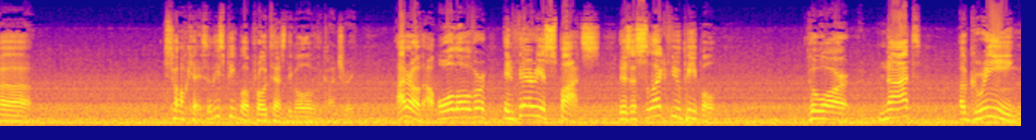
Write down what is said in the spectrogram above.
uh, so okay. So these people are protesting all over the country. I don't know, all over in various spots. There's a select few people who are not agreeing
